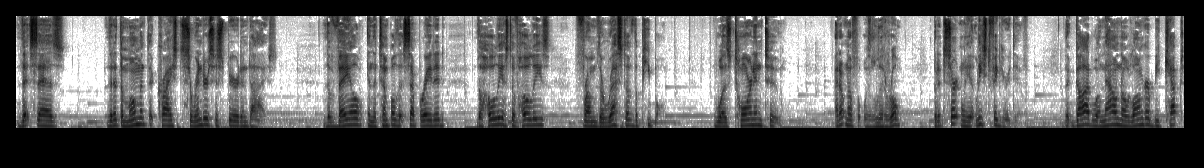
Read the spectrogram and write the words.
that says that at the moment that Christ surrenders his spirit and dies, the veil in the temple that separated the holiest of holies from the rest of the people was torn in two. I don't know if it was literal, but it's certainly at least figurative. That God will now no longer be kept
